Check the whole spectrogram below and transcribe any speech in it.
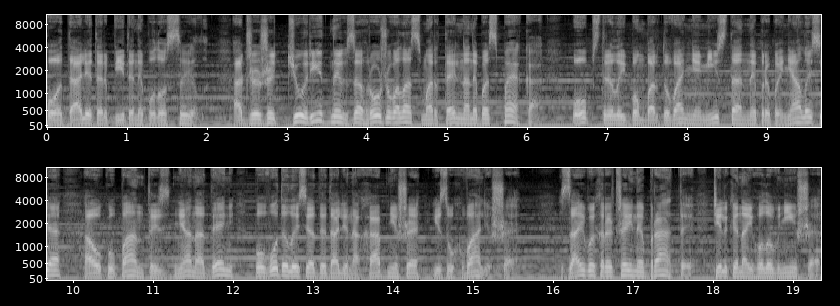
бо далі терпіти не було сил. Адже життю рідних загрожувала смертельна небезпека. Обстріли й бомбардування міста не припинялися, а окупанти з дня на день поводилися дедалі нахабніше і зухваліше. Зайвих речей не брати, тільки найголовніше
